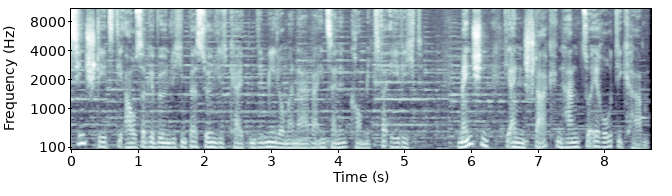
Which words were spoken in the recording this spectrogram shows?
Es sind stets die außergewöhnlichen Persönlichkeiten, die Milo Manara in seinen Comics verewigt. Menschen, die einen starken Hang zur Erotik haben.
